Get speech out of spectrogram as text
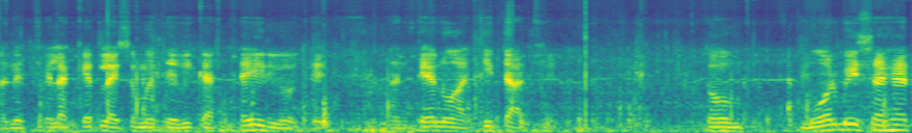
અને છેલ્લા કેટલાય સમયથી વિકાસ થઈ રહ્યો છે અને તેનો આ ચિતાર છે. તો મોરબી શહેર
